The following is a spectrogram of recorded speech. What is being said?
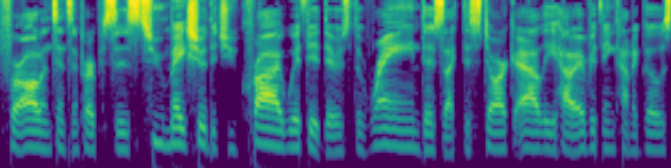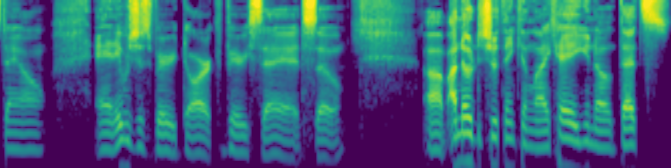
for all intents and purposes to make sure that you cry with it there's the rain there's like this dark alley how everything kind of goes down and it was just very dark very sad so um, i know that you're thinking like hey you know that's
